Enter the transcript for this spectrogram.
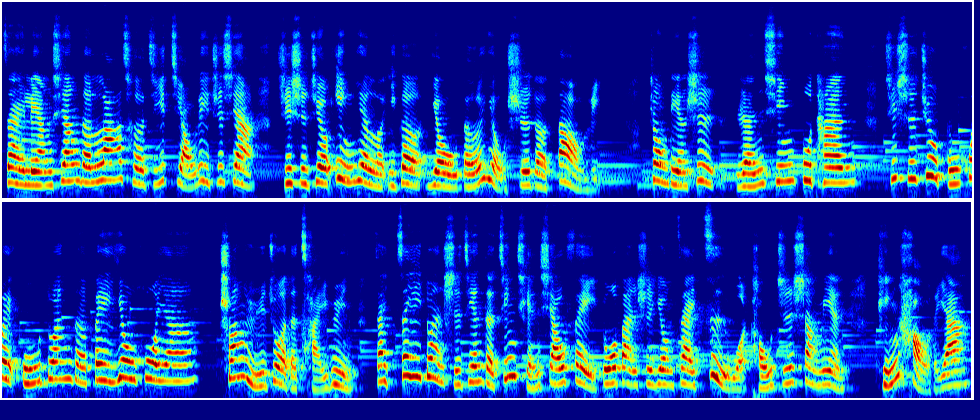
在两相的拉扯及角力之下，其实就应验了一个有得有失的道理。重点是人心不贪，其实就不会无端的被诱惑呀。双鱼座的财运，在这一段时间的金钱消费多半是用在自我投资上面，挺好的呀。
